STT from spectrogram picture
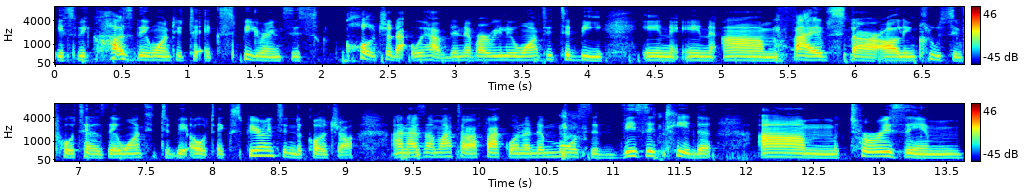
it's because they wanted to experience this culture that we have. They never really wanted to be in, in um, five-star, all-inclusive hotels. They wanted to be out experiencing the culture. And as a matter of fact, one of the most visited um, tourism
